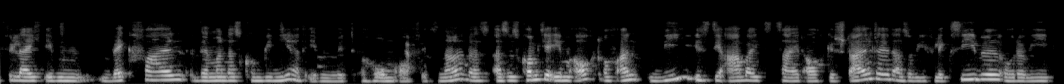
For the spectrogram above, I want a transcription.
vielleicht eben wegfallen, wenn man das kombiniert eben mit Homeoffice. Ne? Das, also es kommt ja eben auch darauf an, wie ist die Arbeitszeit auch gestaltet, also wie flexibel oder wie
